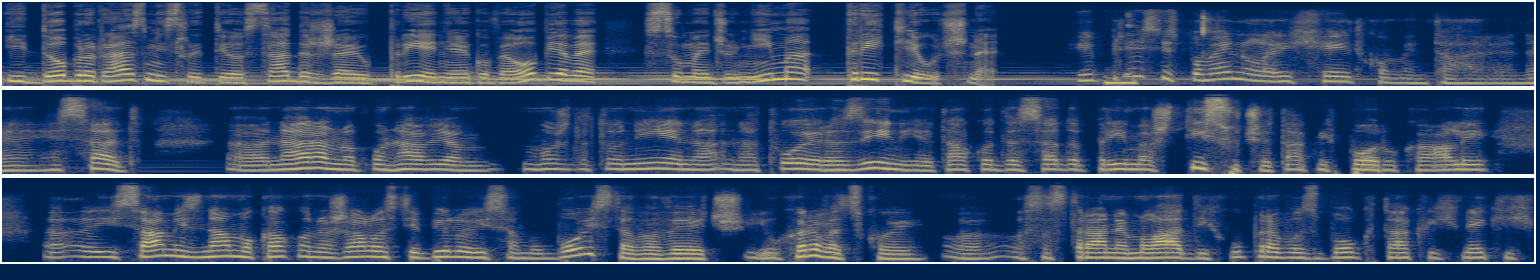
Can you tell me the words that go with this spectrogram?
i dobro razmisliti o sadržaju prije njegove objave su među njima tri ključne. I prije si spomenula i hate komentare. Ne? E sad, Naravno, ponavljam, možda to nije na, na tvojoj razini, je tako da sada primaš tisuće takvih poruka, ali i sami znamo kako, nažalost, je bilo i samobojstava već i u Hrvatskoj sa strane mladih, upravo zbog takvih nekih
